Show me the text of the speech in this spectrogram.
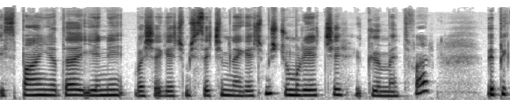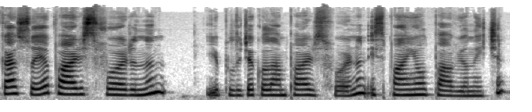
İspanya'da yeni başa geçmiş, seçimle geçmiş Cumhuriyetçi hükümet var. Ve Picasso'ya Paris Fuarı'nın yapılacak olan Paris Fuarı'nın İspanyol pavyonu için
